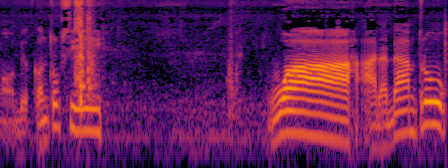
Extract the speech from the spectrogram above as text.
Mobil konstruksi. Wah, ada dam truk.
